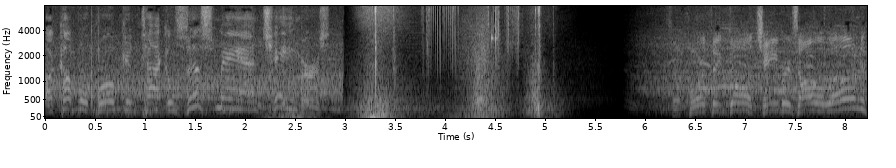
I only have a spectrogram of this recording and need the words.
A couple broken tackles. This man, Chambers. So fourth and goal. Chambers all alone,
